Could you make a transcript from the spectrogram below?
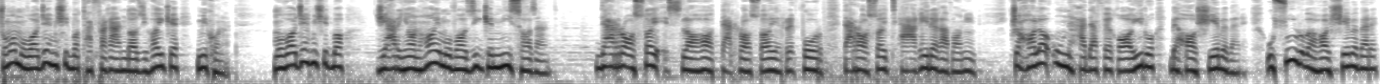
شما مواجه میشید با تفرقه اندازی هایی که می‌کنند. مواجه میشید با جریان های موازی که می‌سازند. در راستای اصلاحات در راستای رفرم در راستای تغییر قوانین. که حالا اون هدف قایی رو به حاشیه ببره اصول رو به حاشیه ببره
